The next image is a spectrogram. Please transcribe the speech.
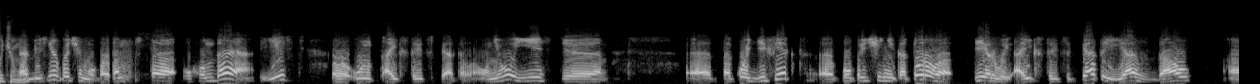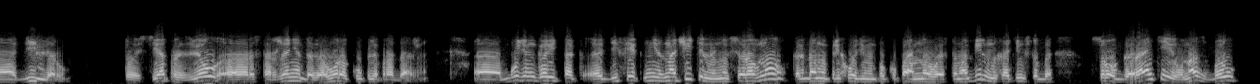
Почему? Объясню почему. Потому что у Hyundai есть, у AX35, у него есть э, э, такой дефект, э, по причине которого первый AX35 я сдал э, дилеру. То есть я произвел э, расторжение договора купли-продажи. Э, будем говорить так, э, дефект незначительный, но все равно, когда мы приходим и покупаем новый автомобиль, мы хотим, чтобы срок гарантии у нас был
